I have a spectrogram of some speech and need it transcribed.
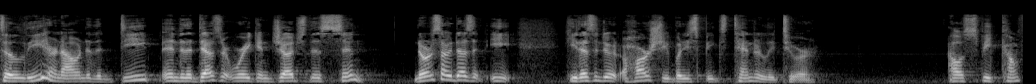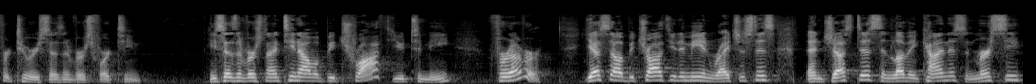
to lead her now into the deep, into the desert where he can judge this sin. Notice how he does it. He, he doesn't do it harshly, but he speaks tenderly to her. I will speak comfort to her, he says in verse 14. He says in verse 19, I will betroth you to me forever. Yes, I will betroth you to me in righteousness and justice and loving kindness and mercy.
